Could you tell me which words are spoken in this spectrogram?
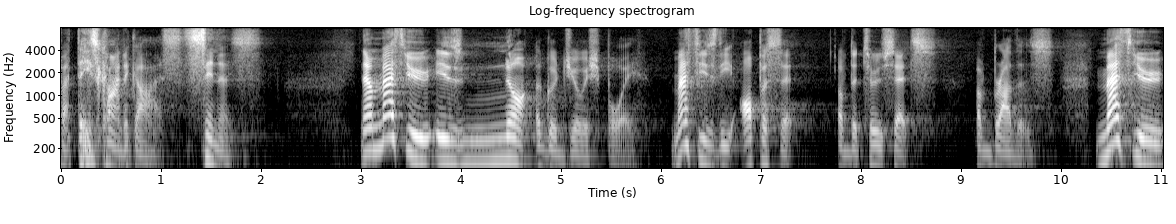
but these kind of guys, sinners. Now, Matthew is not a good Jewish boy. Matthew's the opposite of the two sets of brothers. Matthew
